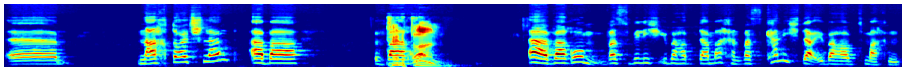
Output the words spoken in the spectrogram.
äh, nach Deutschland, aber warum? Ah, warum? Was will ich überhaupt da machen? Was kann ich da überhaupt machen?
